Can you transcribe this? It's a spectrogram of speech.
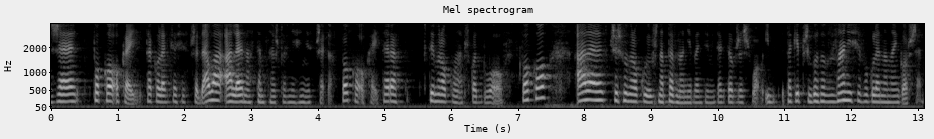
że spoko, ok, ta kolekcja się sprzedała, ale następna już pewnie się nie sprzeda. Spoko, ok, teraz w tym roku na przykład było spoko, ale w przyszłym roku już na pewno nie będzie mi tak dobrze szło. I takie przygotowywanie się w ogóle na najgorsze.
